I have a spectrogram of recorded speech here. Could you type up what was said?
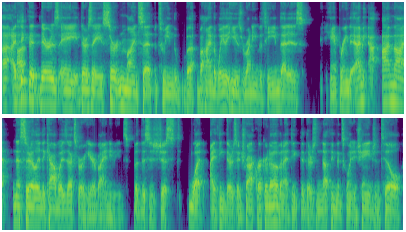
I, I think uh, that there is a there's a certain mindset between the behind the way that he is running the team that is hampering the. I mean, I, I'm not necessarily the Cowboys expert here by any means, but this is just what I think there's a track record of, and I think that there's nothing that's going to change until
